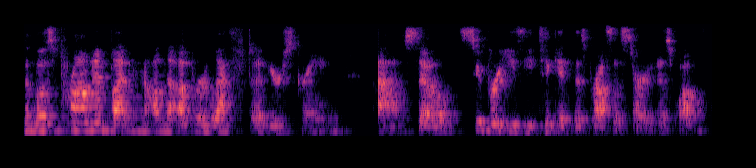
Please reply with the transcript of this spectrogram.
the most prominent button on the upper left of your screen. Um, so super easy to get this process started as well.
